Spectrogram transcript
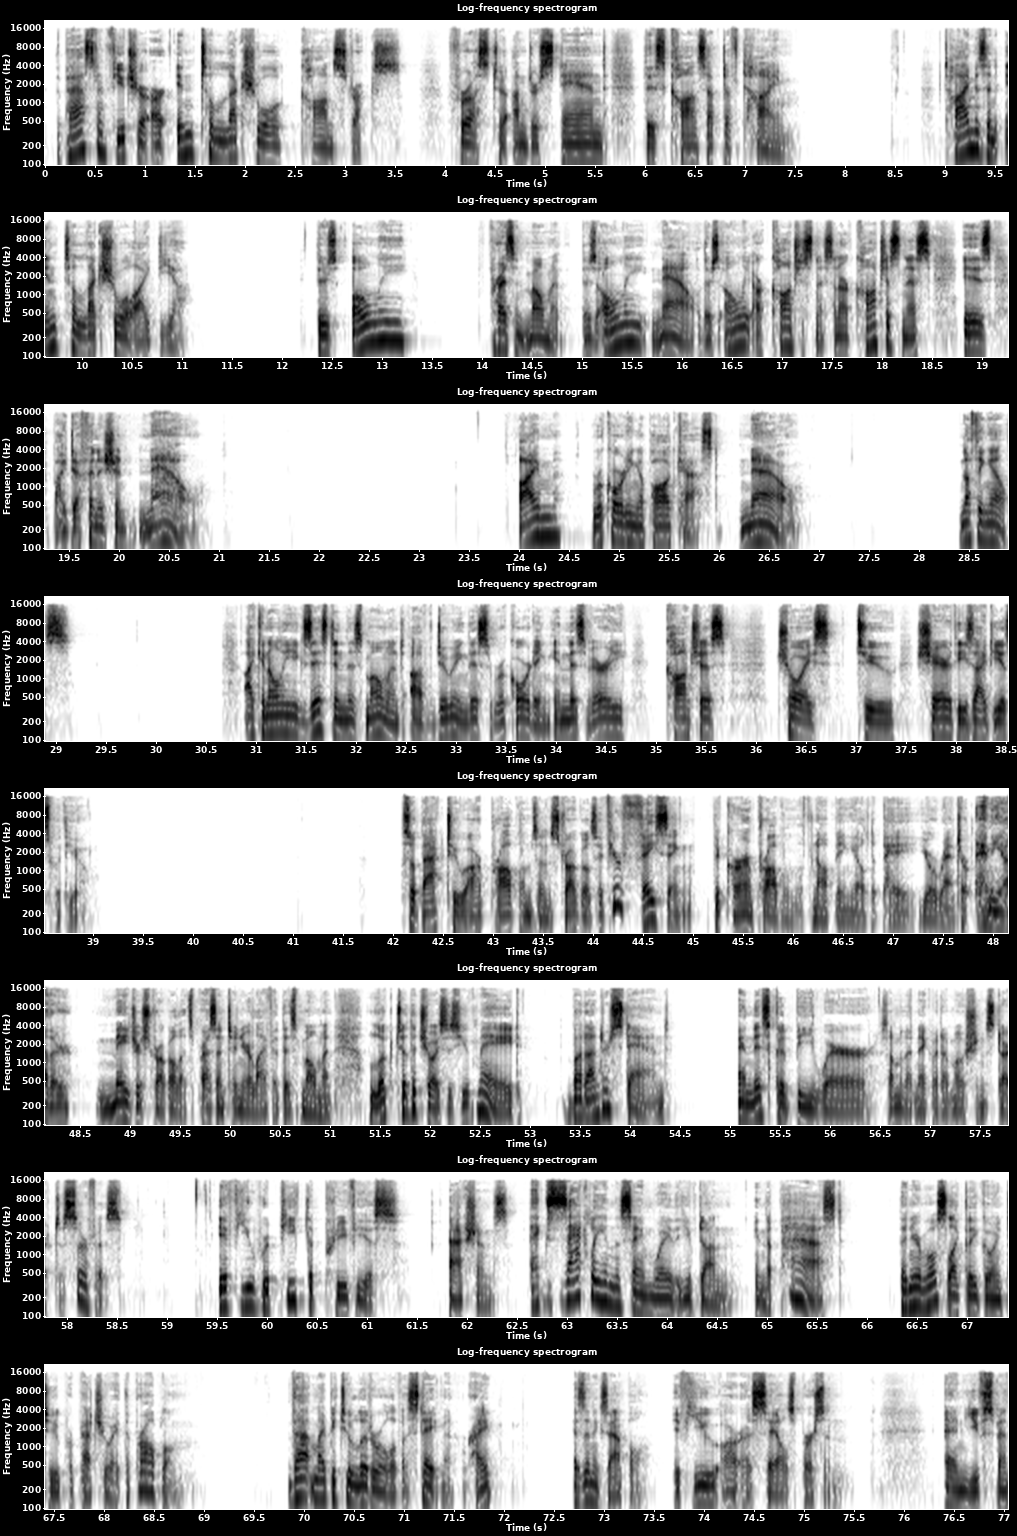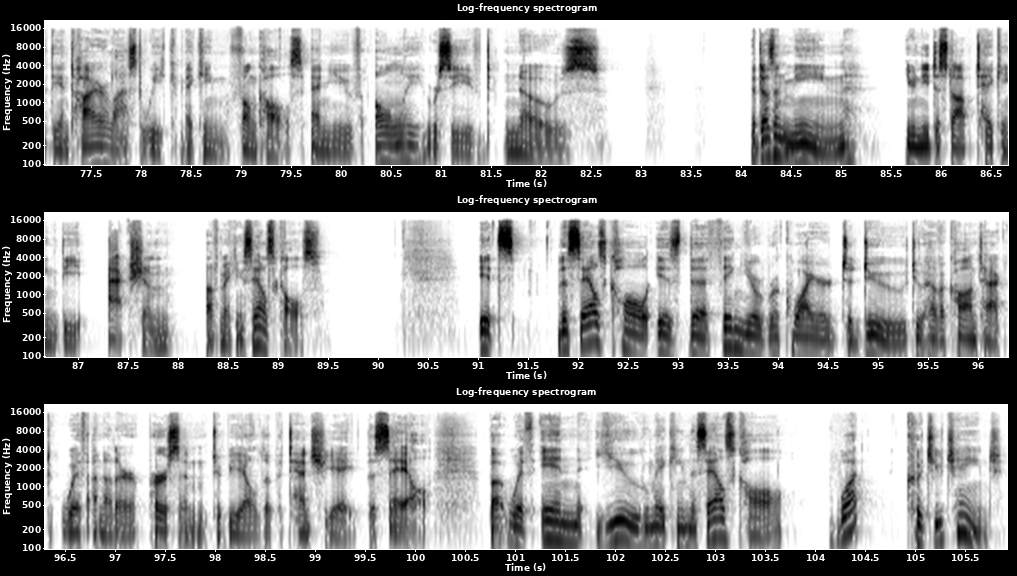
The past and future are intellectual constructs for us to understand this concept of time. Time is an intellectual idea. There's only present moment. There's only now. There's only our consciousness, and our consciousness is, by definition, now. I'm recording a podcast now nothing else. I can only exist in this moment of doing this recording, in this very conscious choice to share these ideas with you. So, back to our problems and struggles. If you're facing the current problem of not being able to pay your rent or any other major struggle that's present in your life at this moment, look to the choices you've made, but understand, and this could be where some of the negative emotions start to surface. If you repeat the previous actions exactly in the same way that you've done in the past, then you're most likely going to perpetuate the problem. That might be too literal of a statement, right? As an example, if you are a salesperson and you've spent the entire last week making phone calls and you've only received no's, that doesn't mean you need to stop taking the action of making sales calls. It's the sales call is the thing you're required to do to have a contact with another person to be able to potentiate the sale. But within you making the sales call, what could you change?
